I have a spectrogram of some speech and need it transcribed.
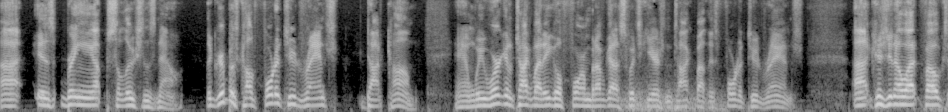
uh, is bringing up solutions now. The group is called FortitudeRanch.com. And we were going to talk about Eagle Forum, but I've got to switch gears and talk about this Fortitude Ranch. Because you know what, folks?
